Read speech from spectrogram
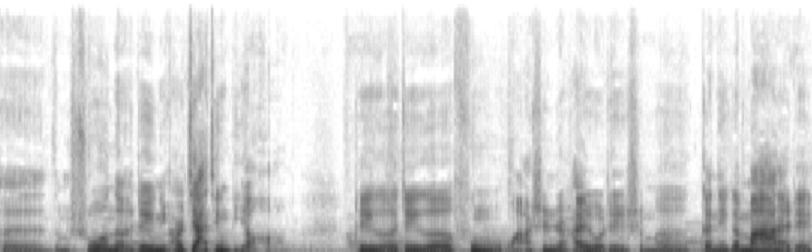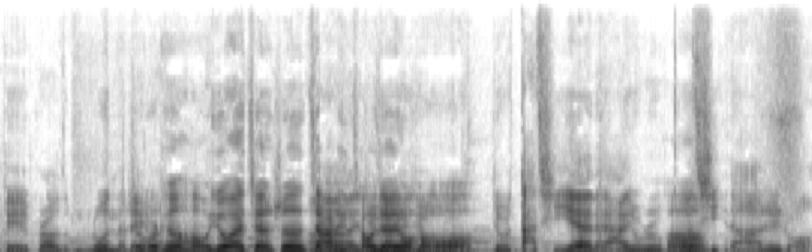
呃怎么说呢？这个女孩家境比较好，这个这个父母啊，甚至还有这什么干爹干妈呀，这这不知道怎么论的这这。不是挺好吗？又爱健身，家里条件又好，啊就就就是大企业的呀，又是国企的啊，这种，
